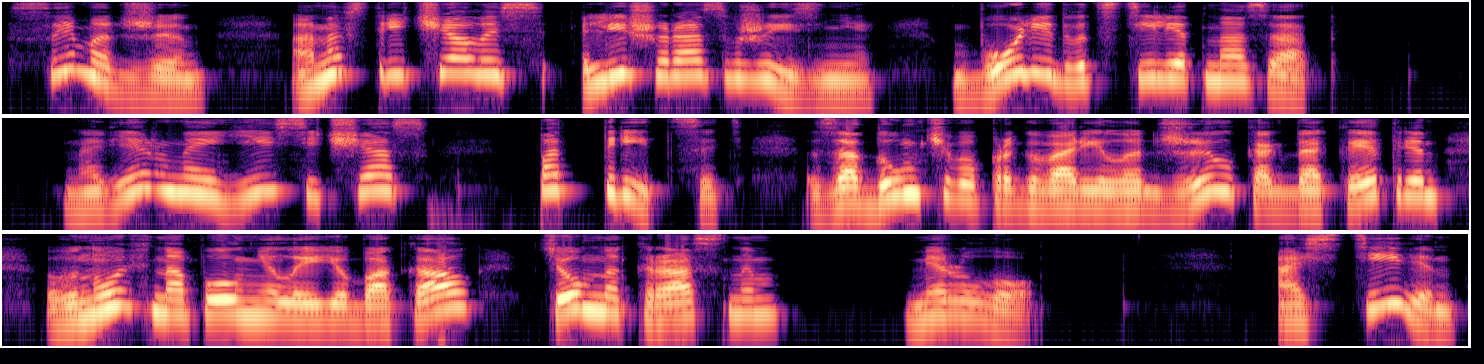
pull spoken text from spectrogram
С Имоджин она встречалась лишь раз в жизни, более двадцати лет назад. Наверное, ей сейчас под тридцать, задумчиво проговорила Джилл, когда Кэтрин вновь наполнила ее бокал темно-красным мерло, а Стивен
